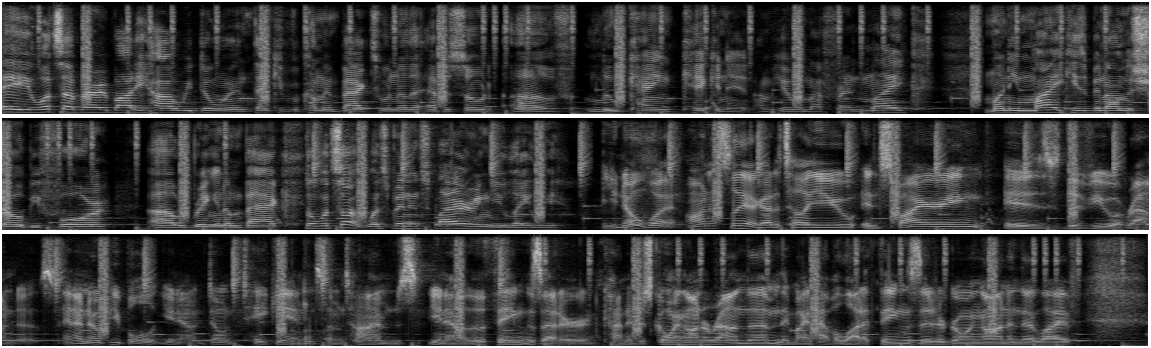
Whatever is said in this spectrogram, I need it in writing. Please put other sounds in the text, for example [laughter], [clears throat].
Hey, what's up, everybody? How are we doing? Thank you for coming back to another episode of Luke Kang Kicking It. I'm here with my friend Mike, Money Mike. He's been on the show before. Uh, we're bringing him back. So, what's up? What's been inspiring you lately? You know what? Honestly, I got to tell you, inspiring is the view around us. And I know people, you know, don't take in sometimes, you know, the things that are kind of just going on around them. They might have a lot of things that are going on in their life.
